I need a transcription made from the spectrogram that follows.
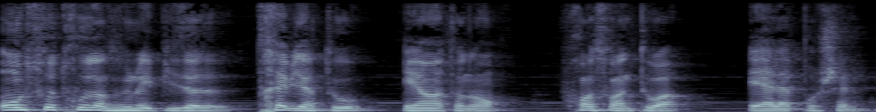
On se retrouve dans un épisode très bientôt et en attendant, prends soin de toi et à la prochaine.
